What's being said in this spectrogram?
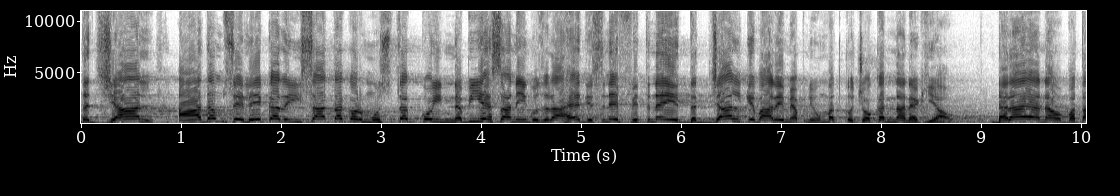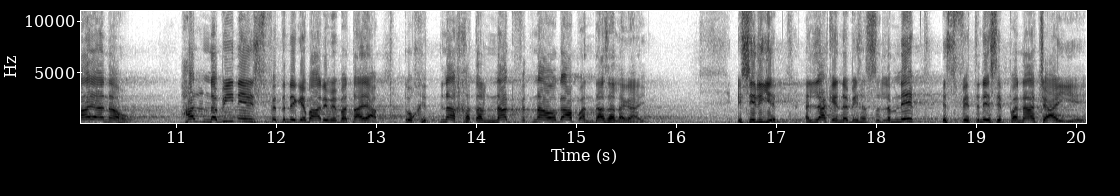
दज्जाल आदम से लेकर ईसा तक और मुझ तक कोई नबी ऐसा नहीं गुजरा है जिसने फितने दज्जाल के बारे में अपनी उम्मत को चौकन्ना न किया हो। डराया ना हो, बताया ना हो। हर नबी ने इस फितने के बारे में बताया तो कितना ख़तरनाक फितना होगा, आप अंदाज़ा लगाई इसीलिए अल्लाह के नबी वसल्लम ने इस फितने से पना चाहिए,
